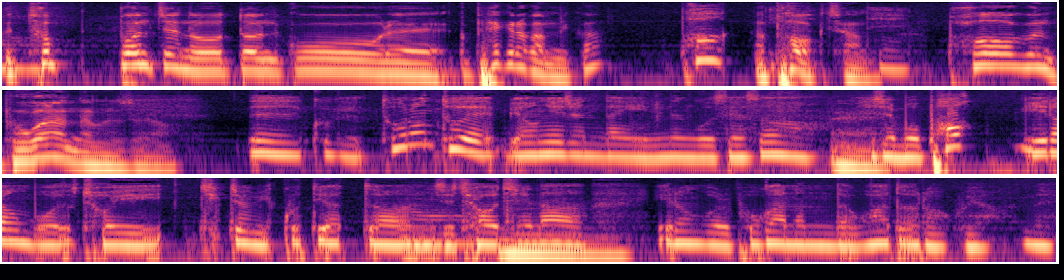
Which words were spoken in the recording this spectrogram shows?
그첫 번째 넣었던 골에 그 팩이라고 합니까? 퍽. 아, 퍽 참. 네. 퍽은 보관한다면서요. 네, 거기 토론토의 명예전당이 있는 곳에서 네. 이제 뭐 퍽이랑 뭐 저희 직접 입고 뛰었던 이제 저지나 음. 이런 걸 보관한다고 하더라고요. 네.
